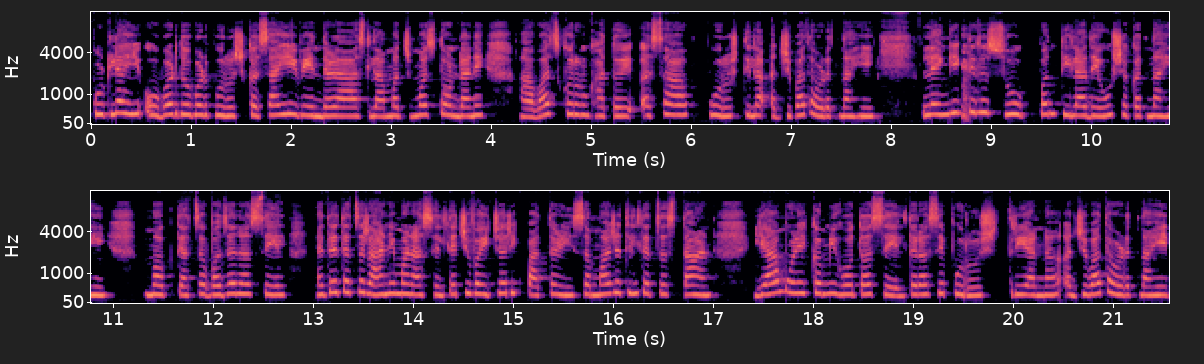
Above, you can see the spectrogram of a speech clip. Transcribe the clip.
कुठल्याही ओबडधोबड पुरुष कसाही वेंदळा असला मचमच तोंडाने आवाज करून खातोय असा पुरुष तिला अजिबात आवडत नाही. लैंगिकतेचं सुख पण तिला देऊ शकत नाही. मग त्याचं वजन असेल नाहीतर त्याचं राहणीमान असेल त्याची वैचारिक पातळी समाजातील त्याचं स्थान यामुळे कमी होत असेल तर असे पुरुष स्त्रियांना अजिबात आवडत नाहीत.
